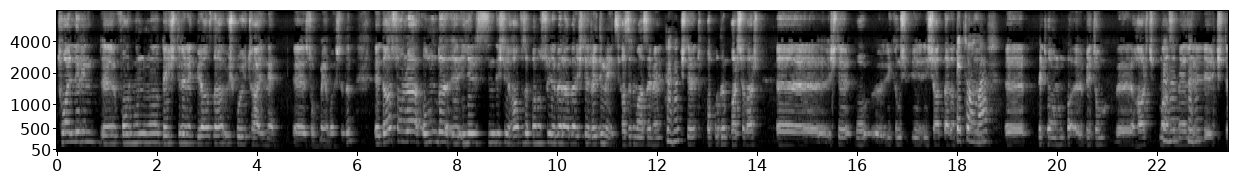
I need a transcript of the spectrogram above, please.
tuvallerin e, formunu değiştirerek biraz daha üç boyut haline e, sokmaya başladım. E, daha sonra onun da e, ilerisinde işte hafıza panosuyla beraber işte ready made, hazır malzeme, hı hı. işte topladığım parçalar, e, işte bu e, yıkılmış inşaatlardan betonlar, e, beton, beton e, harç malzemeleri, hı hı. işte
